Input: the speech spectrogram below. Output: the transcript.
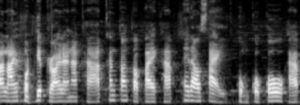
ละลายหมดเรียบร้อยแล้วนะครับ ขั้นตอนต่อไปครับ ให้เราใส่ผงโกโก้ครับ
